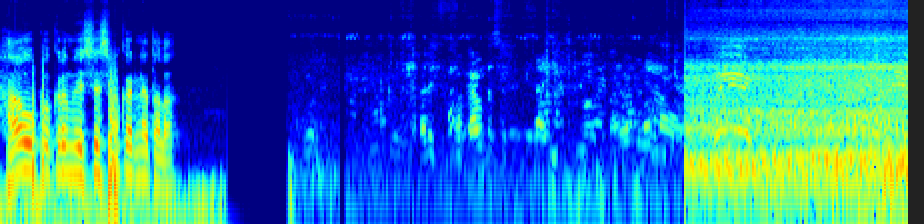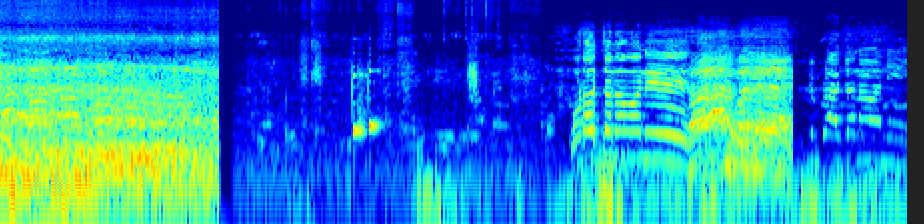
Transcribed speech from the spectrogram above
हा उपक्रम यशस्वी करण्यात आला. वडाच्या नावाने पिंपळाच्या नावाने येऊन येऊन येणार कोण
